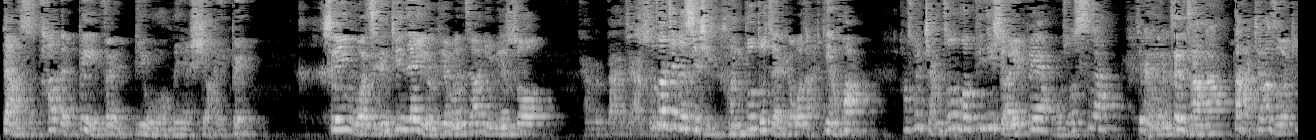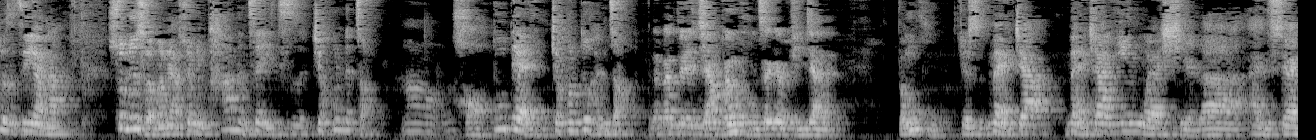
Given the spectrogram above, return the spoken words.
但是他的辈分比我们要小一倍，所以我曾经在有篇文章里面说。大家说到这个事情，很多读者给我打电话，他说蒋中国比你小一辈啊。我说是啊，这个很正常啊，大家族就是这样啊。说明什么呢？说明他们这一支结婚的早。哦。好多代人结婚都很早。那么对蒋本虎这个评价呢？本虎就是麦家，麦家因为写了《暗算》，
